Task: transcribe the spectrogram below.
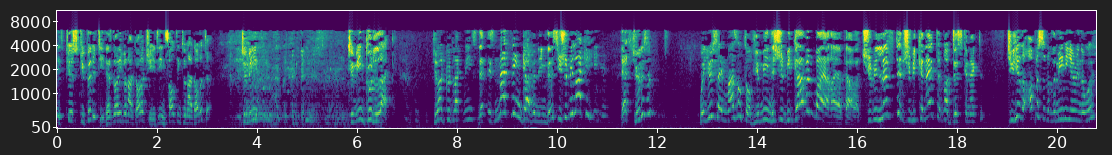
it's pure stupidity. That's not even idolatry. It's insulting to an idolater. To me, to mean good luck. Do you know what good luck means? That there's nothing governing this, you should be lucky. That's Judaism. When you say Mazel Tov, you mean this should be governed by a higher power. It should be lifted, it should be connected, not disconnected. Do you hear the opposite of the meaning here in the word?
